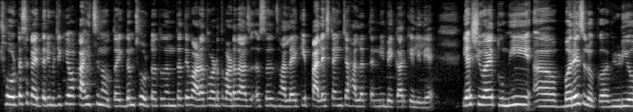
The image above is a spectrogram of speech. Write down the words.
छोटंसं काहीतरी म्हणजे किंवा काहीच नव्हतं एकदम छोटं तर नंतर ते वाढत वाढत वाढत आज असं झालंय की पॅलेस्टाईनच्या हालत त्यांनी बेकार केलेली आहे. याशिवाय तुम्ही बरेच लोक व्हिडिओ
